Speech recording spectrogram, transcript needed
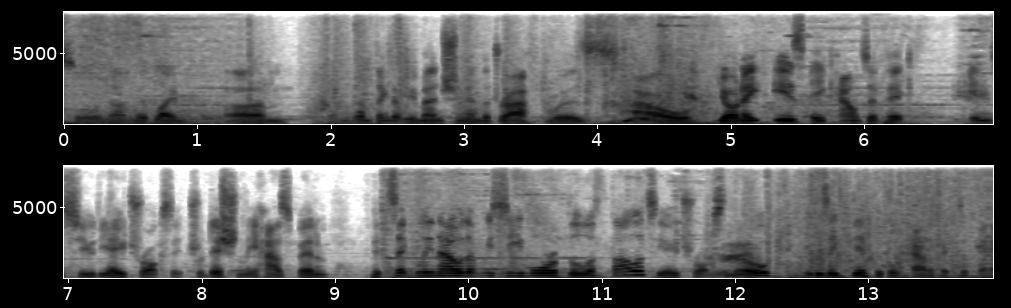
saw in that mid lane. Um, one thing that we mentioned in the draft was how Yone is a counter pick into the Aatrox. It traditionally has been. Particularly now that we see more of the lethality Aatrox, though, it is a difficult counter pick to play.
